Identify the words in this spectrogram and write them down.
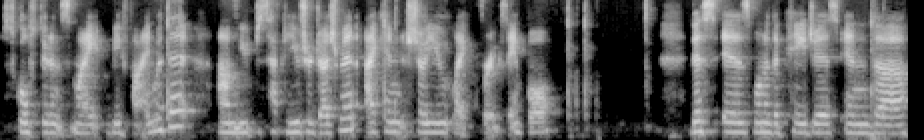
school students might be fine with it. Um, you just have to use your judgment. I can show you, like, for example, this is one of the pages in the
